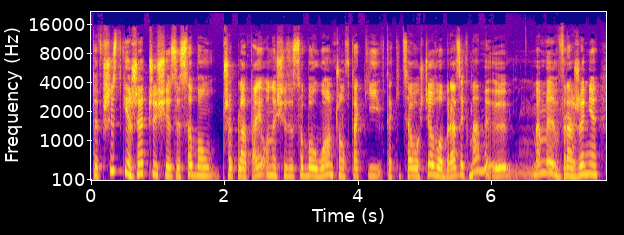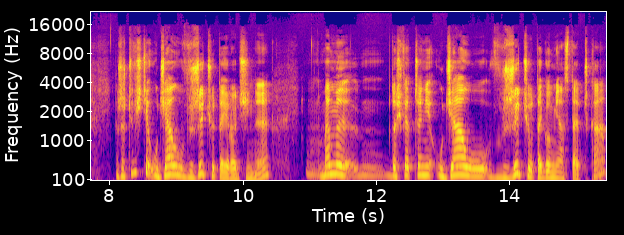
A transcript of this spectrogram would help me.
Te wszystkie rzeczy się ze sobą przeplatają, one się ze sobą łączą w taki, w taki całościowy obrazek. Mamy, y, mamy wrażenie rzeczywiście udziału w życiu tej rodziny, mamy mm, doświadczenie udziału w życiu tego miasteczka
